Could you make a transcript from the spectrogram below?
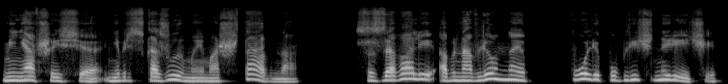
менявшиеся непредсказуемо и масштабно, создавали обновленное поле публичной речи.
